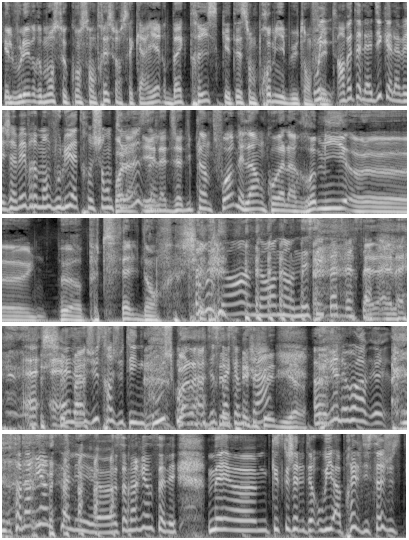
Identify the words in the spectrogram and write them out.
qu'elle voulait vraiment se concentrer sur sa carrière d'actrice, qui était son premier but en oui, fait. en fait, elle a dit qu'elle avait jamais vraiment voulu être chanteuse. Voilà, et elle a déjà dit plein de fois, mais là encore, elle a remis euh, une peu, un peu de sel dans. non, non, non, n'essaye pas de faire ça. Elle, elle a, Elle, juste rajouté une couche, quoi, on Voilà, va dire ça comme que ça. je veux dire. Euh, rien à voir. euh, ça n'a rien de salé. ça n'a rien de salé. Mais qu'est-ce que j'allais dire? Oui, après, elle dit ça juste,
